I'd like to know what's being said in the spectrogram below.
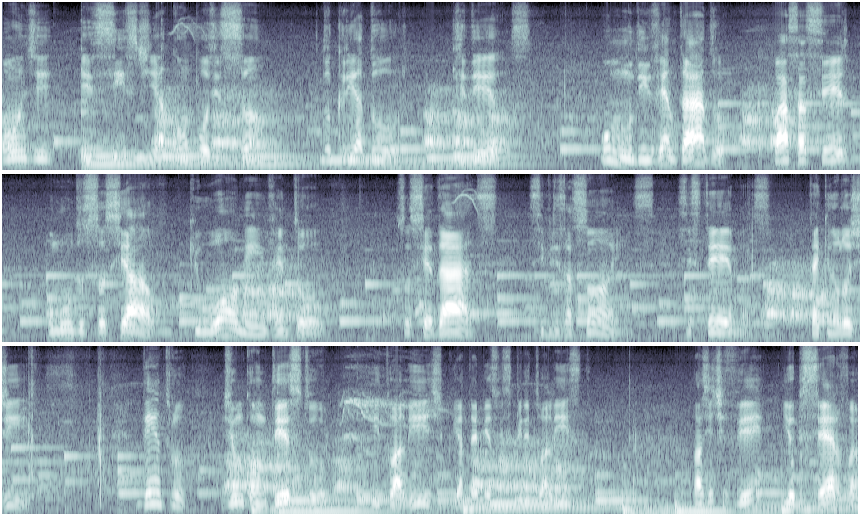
onde existe a composição do Criador, de Deus. O mundo inventado passa a ser o mundo social que o homem inventou. Sociedades, civilizações, sistemas, tecnologia. Dentro de um contexto ritualístico e até mesmo espiritualista, a gente vê e observa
